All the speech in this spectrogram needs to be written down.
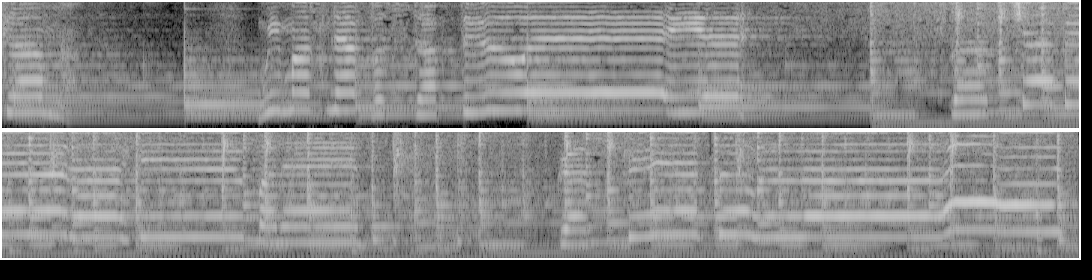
come. We must never stop the way. Yeah. Birds jumping and I hear my name, grasping into a life.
